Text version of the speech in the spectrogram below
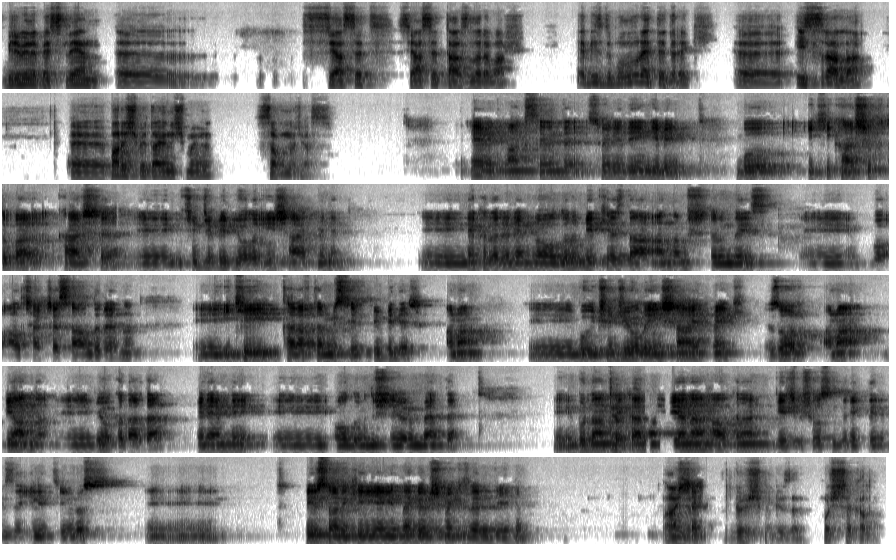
birbirini besleyen e, siyaset siyaset tarzları var. E biz de bunu reddederek e, ısrarla e, barış ve dayanışmayı savunacağız. Evet Max senin de söylediğin gibi bu iki karşı kutuba karşı e, üçüncü bir yolu inşa etmenin e, ne kadar önemli olduğunu bir kez daha anlamış durumdayız. E, bu alçakça saldırının e, iki tarafta müsebbibidir ama e, bu üçüncü yolu inşa etmek zor ama bir anla, e, bir o kadar da önemli e, olduğunu düşünüyorum ben de. E, buradan Evet. tekrardan Viyana halkına geçmiş olsun dileklerimizi iletiyoruz. E, bir sonraki yayında görüşmek üzere diyelim. Aynen. Hoşça- Görüşmek üzere. Hoşça kalın.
